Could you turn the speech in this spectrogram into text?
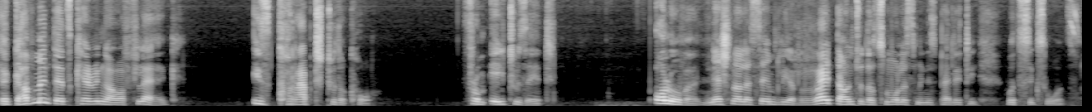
The government that's carrying our flag is corrupt to the core, from A to Z, all over, National Assembly, right down to the smallest municipality with six wards.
